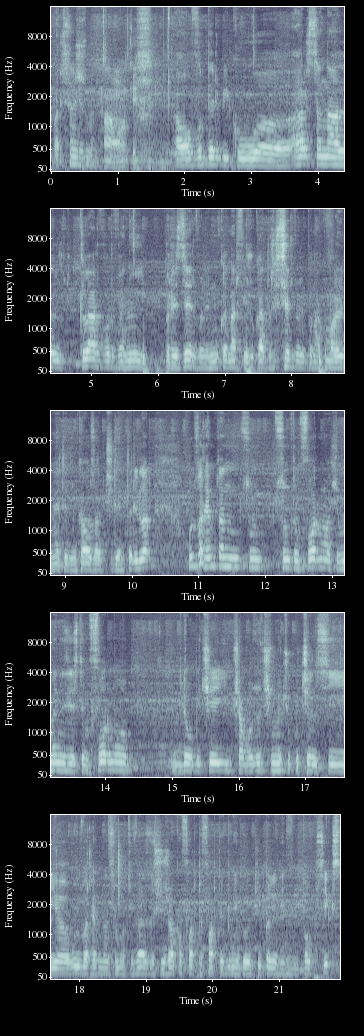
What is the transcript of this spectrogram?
Paris Saint-Germain. Ah, ok. Au avut derby cu uh, Arsenal, clar vor veni rezervele, nu că n-ar fi jucat rezervele până acum la United din cauza accidentărilor. Wolverhampton sunt, sunt în formă, Jimenez este în formă, de obicei și am văzut și meciul cu Chelsea, uh, Wolverhampton se motivează și joacă foarte, foarte bine cu echipele din top 6.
